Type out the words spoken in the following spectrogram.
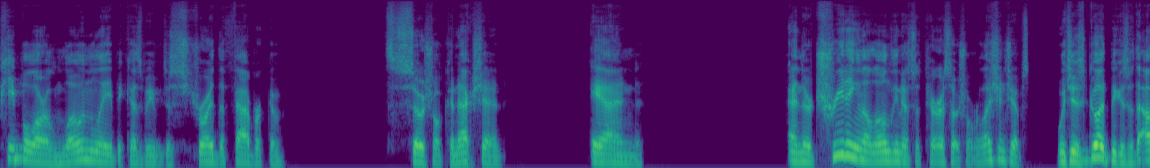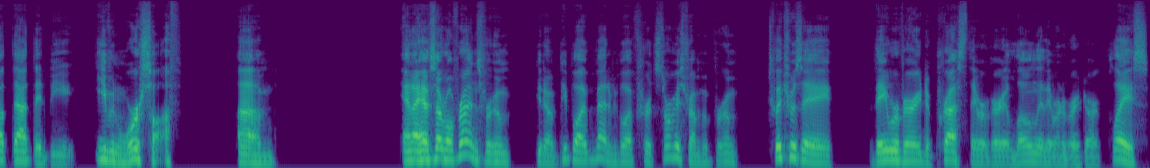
people are lonely because we've destroyed the fabric of social connection and and they're treating the loneliness with parasocial relationships which is good because without that they'd be even worse off. Um and i have several friends for whom you know people i've met people i've heard stories from who for whom twitch was a they were very depressed they were very lonely they were in a very dark place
